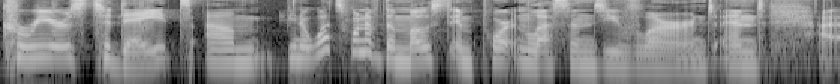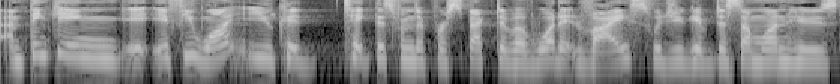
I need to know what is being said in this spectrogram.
careers to date, um, you know, what's one of the most important lessons you've learned? And I'm thinking if you want, you could take this from the perspective of what advice would you give to someone who's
